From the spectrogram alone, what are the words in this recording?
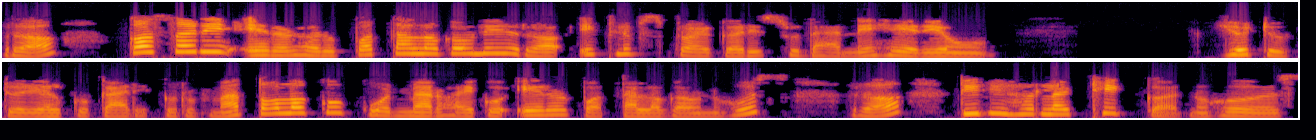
र कसरी एररहरु पत्ता लगाउने र इक्लिप्स प्रयोग गरी सुधार्ने हेर्यौं यो ट्युटोरियलको कार्यको रुपमा तलको कोडमा रहेको एरर पत्ता लगाउनुहोस् र तिनीहरूलाई ठिक गर्नुहोस्।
